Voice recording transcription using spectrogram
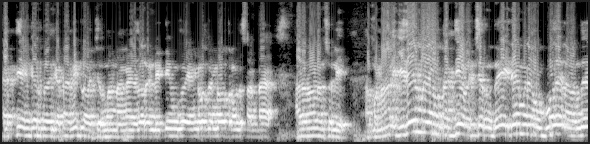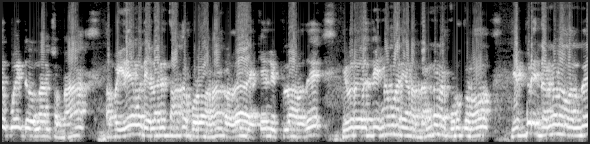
கத்தி எங்க இருந்தது கேட்டா வீட்டுல வச்சிருந்தோம் நாங்க. ஏதோ ரெண்டு டீமுக்கு எங்களுக்கு இன்னொருத்தவங்க சண்டை. அதனால சொல்லி. அப்ப நாளைக்கு இதே மாதிரி அவன் கத்தியை வச்சிருந்து இதே மாதிரி அவன் போதையில வந்து போயிட்டு வந்தான்னு சொன்னா அப்ப இதே மாதிரி எல்லாரும் தாக்கப்படுவானான்றத கேள்வி ஃபுல்லாவது இவர்களுக்கு என்ன மாதிரியான தண்டனை கொடுக்கணும்? எப்படி தண்டனை வந்து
